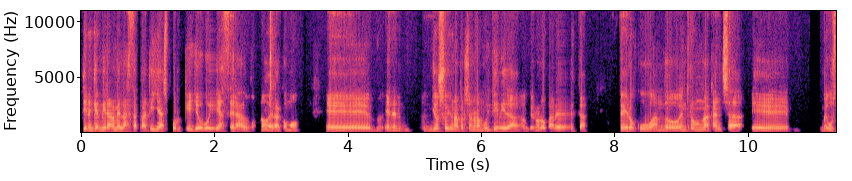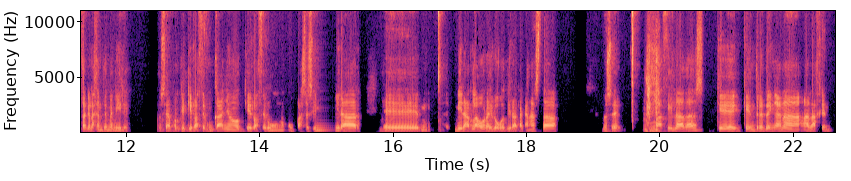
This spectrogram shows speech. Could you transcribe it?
tienen que mirarme las zapatillas porque yo voy a hacer algo, ¿no? Era como, eh, yo soy una persona muy tímida, aunque no lo parezca, pero cuando entro en una cancha me gusta que la gente me mire. O sea, porque quiero hacer un caño, quiero hacer un, pase sin mirar. mirar la hora y luego tirar a canasta, no sé, vaciladas que, que entretengan a, a, la gente,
